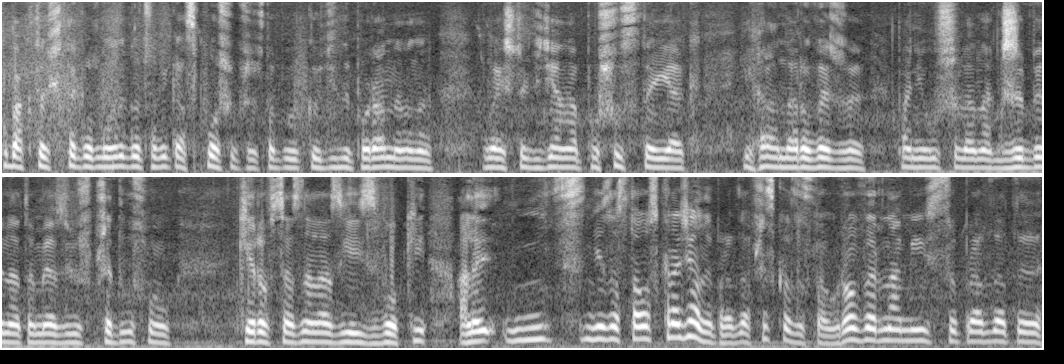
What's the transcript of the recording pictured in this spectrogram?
chyba ktoś tego młodego człowieka spłoszył, przecież to były godziny poranne. Ona była jeszcze widziana po szóstej, jak jechała na rowerze pani Urszula na grzyby, natomiast już przed ósmą kierowca znalazł jej zwłoki, ale nic nie zostało skradzione, prawda? Wszystko zostało. Rower na miejscu, prawda? Te,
